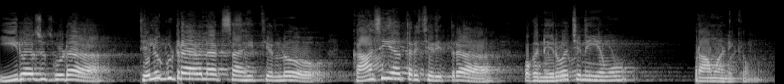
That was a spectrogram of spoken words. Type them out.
ఈరోజు కూడా తెలుగు ట్రావెలాగ్ సాహిత్యంలో కాశీయాత్ర చరిత్ర ఒక నిర్వచనీయము ప్రామాణికము.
